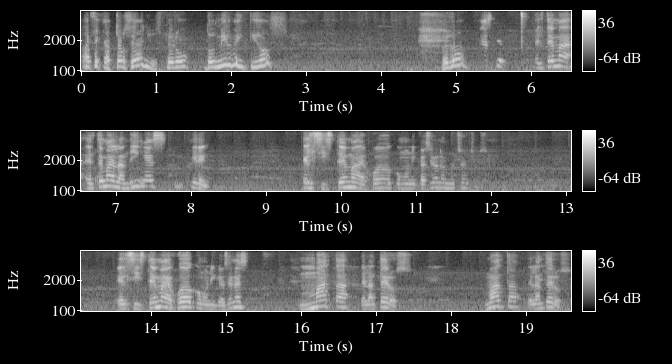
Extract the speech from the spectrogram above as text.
Hace 14 años, pero 2022. ¿Verdad? el tema, el tema de Landín es, miren, el sistema de juego de comunicaciones, muchachos. El sistema de juego de comunicaciones mata delanteros. Mata delanteros.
